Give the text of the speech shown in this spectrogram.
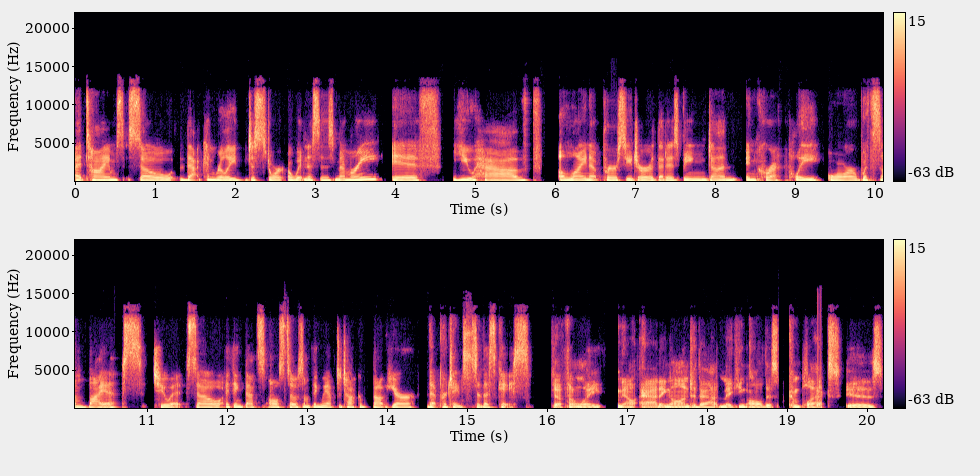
at times. So that can really distort a witness's memory if you have a lineup procedure that is being done incorrectly or with some bias to it. So I think that's also something we have to talk about here that pertains to this case. Definitely. Now, adding on to that, making all this complex is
